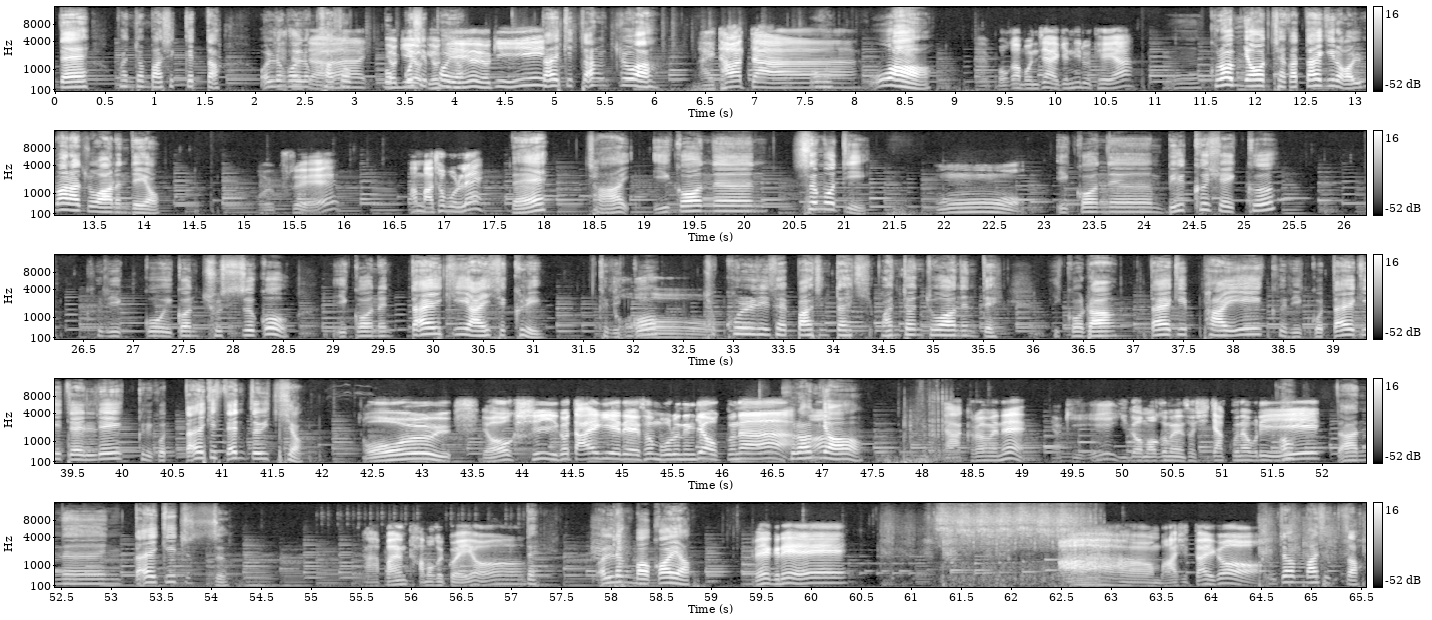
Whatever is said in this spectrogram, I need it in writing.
네. 완전 맛있겠다. 얼른 얼른. 가서 먹고 여기 싶어요. 여기에요 여기. 딸기 짱 좋아. 아이 다 왔다. 우와. 아이, 뭐가 뭔지 알겠니 루테야? 음, 그럼요. 제가 딸기를 얼마나 좋아하는데요. 어이 그래? 한번 맞춰볼래? 네. 자, 이거는 스무디. 오. 이거는 밀크쉐이크. 그리고 이건 주스고 이거는 딸기 아이스크림. 그리고 오. 초콜릿에 빠진 딸기 완전 좋아하는데 이거랑 딸기 파이 그리고 딸기 젤리 그리고 딸기 샌드위치요. 오이 역시 이거 딸기에 대해서 모르는 게 없구나. 어? 그럼요. 자 그러면은 여기 이거 먹으면서 시작구나 우리. 나는 딸기 주스. 자, 아빠는 다 먹을 거예요. 네. 얼른 먹어요. 그래 그래. 아 맛있다 이거. 완전 맛있어.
